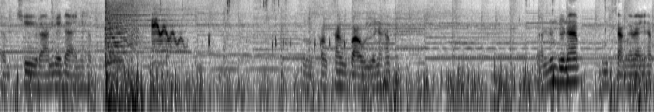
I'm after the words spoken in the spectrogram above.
จำชื่อร้านไม่ได้นะครับค่อนข้างเบาอยู่นะครับมารุ่นดูนะครับผมสั่งอะไรครับ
